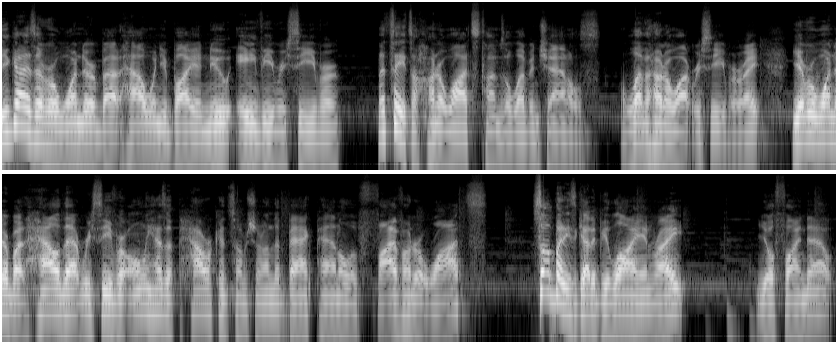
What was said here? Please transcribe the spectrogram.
you guys ever wonder about how when you buy a new AV receiver, let's say it's 100 watts times 11 channels, 1100 watt receiver, right? You ever wonder about how that receiver only has a power consumption on the back panel of 500 watts? Somebody's got to be lying, right? You'll find out.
